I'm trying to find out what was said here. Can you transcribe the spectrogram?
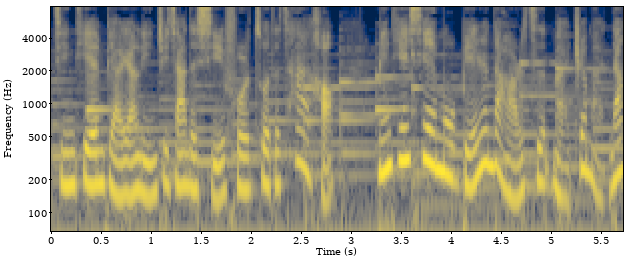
今天表扬邻居家的媳妇做的菜好，明天羡慕别人的儿子买这买那，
